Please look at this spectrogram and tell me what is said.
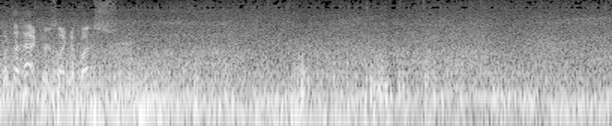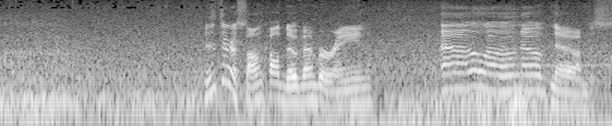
What the heck? There's like a bunch Isn't there a song called November Rain? Oh, oh, no. No, I'm just...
